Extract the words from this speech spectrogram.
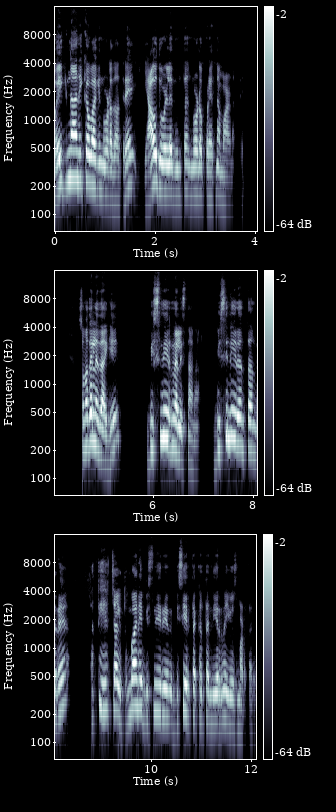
ವೈಜ್ಞಾನಿಕವಾಗಿ ನೋಡೋದಾದರೆ ಯಾವುದು ಒಳ್ಳೆಯದು ಅಂತ ನೋಡೋ ಪ್ರಯತ್ನ ಮಾಡುತ್ತೆ ಸೊ, ಮೊದಲನೇದಾಗಿ ಬಿಸಿನೀರಿನಲ್ಲಿ ಸ್ನಾನ. ಬಿಸಿ ನೀರು ಅಂತಂದರೆ ಅತಿ ಹೆಚ್ಚಾಗಿ ತುಂಬಾ ಬಿಸಿ ನೀರು ಬಿಸಿ ಇರ್ತಕ್ಕಂಥ ನೀರನ್ನ ಯೂಸ್ ಮಾಡ್ತಾರೆ.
